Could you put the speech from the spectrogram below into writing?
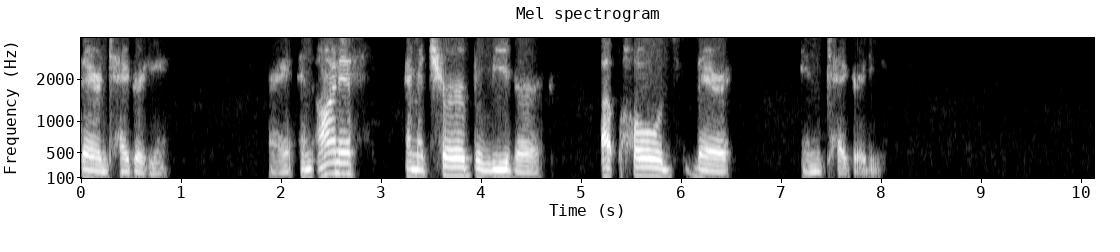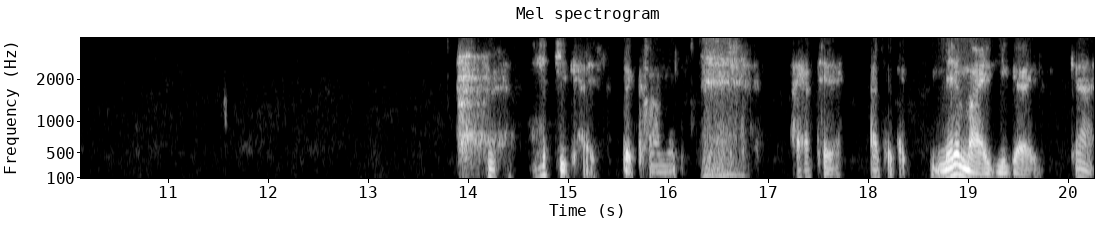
their integrity, right? An honest and mature believer upholds their integrity. you guys, the comments. I have to I have to like minimize you guys. Gosh.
